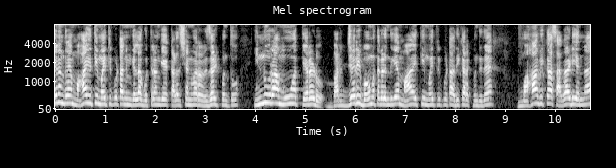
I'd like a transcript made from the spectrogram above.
ಏನಂದರೆ ಮಹಾಯುತಿ ಮೈತ್ರಿಕೂಟ ನಿಮಗೆಲ್ಲ ಗೊತ್ತಿರೋಂಗೆ ಕಳೆದ ಶನಿವಾರ ರಿಸಲ್ಟ್ ಬಂತು. ಇನ್ನೂರ ಮೂವತ್ತೆರಡು ಭರ್ಜರಿ ಬಹುಮತಗಳೊಂದಿಗೆ ಮಹಾಯುತಿ ಮೈತ್ರಿಕೂಟ ಅಧಿಕಾರಕ್ಕೆ ಬಂದಿದೆ. ಮಹಾವಿಕಾಸ್ ಅಗಾಡಿಯನ್ನು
